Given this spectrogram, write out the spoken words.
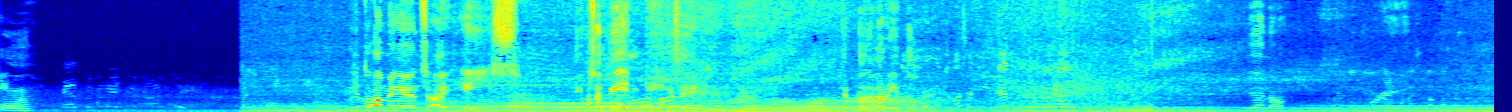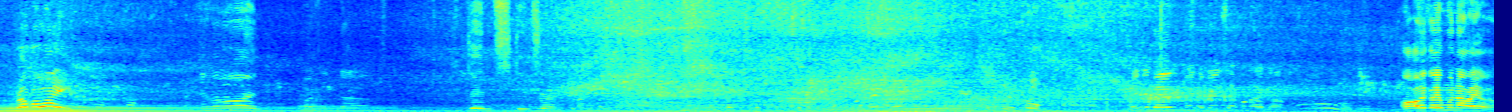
Uh. Dito kami ngayon sa IAs hindi pa sa BNK kasi trip na nila rito. Eh. Yun oh. Morning. Bro, kaway! Yun. James, James yun. Pwede ba yun? Pwede ba yun sa mga ano? O, kaway kayo muna kayo.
